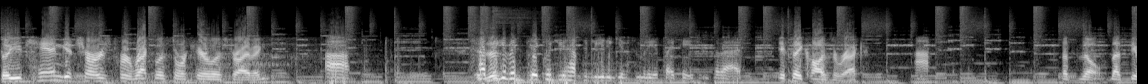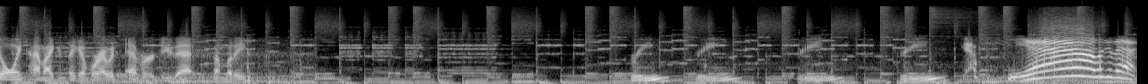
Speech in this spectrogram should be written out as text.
So you can get charged for reckless or careless driving. Ah. Is How this big of a dick would you have to be to give somebody a citation for that? if they caused a wreck? Ah. That's the that's the only time I can think of where I would ever do that to somebody. Green, green, green, green. Yeah. Yeah, look at that.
